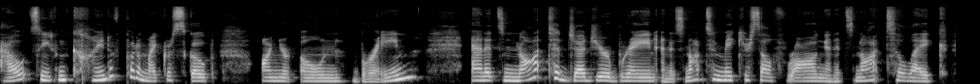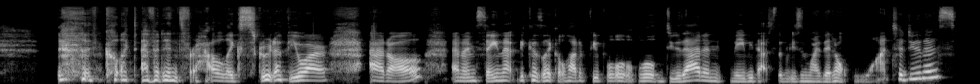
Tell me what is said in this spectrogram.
out so you can kind of put a microscope on your own brain. And it's not to judge your brain and it's not to make yourself wrong and it's not to like, collect evidence for how like screwed up you are at all. And i'm saying that because like a lot of people will do that and maybe that's the reason why they don't want to do this.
